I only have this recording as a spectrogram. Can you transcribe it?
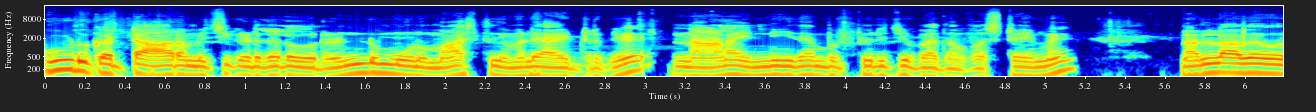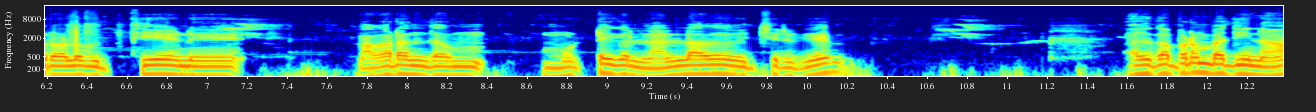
கூடு கட்ட ஆரம்பித்து கிட்டத்தட்ட ஒரு ரெண்டு மூணு மாதத்துக்கு மேலே ஆகிட்டுருக்கு நான் ஆனால் இன்றைக்கி தான் இப்போ பிரித்து பார்த்தேன் ஃபஸ்ட் டைமு நல்லாவே ஓரளவுக்கு தேன் மகரந்தம் முட்டைகள் நல்லாவே வச்சுருக்கு. அதுக்கப்புறம் பார்த்திங்கன்னா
